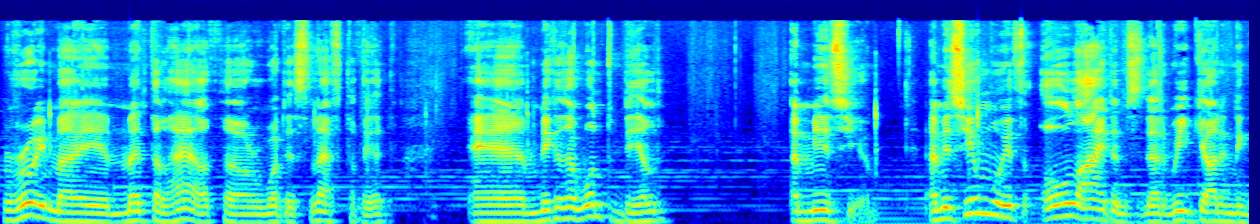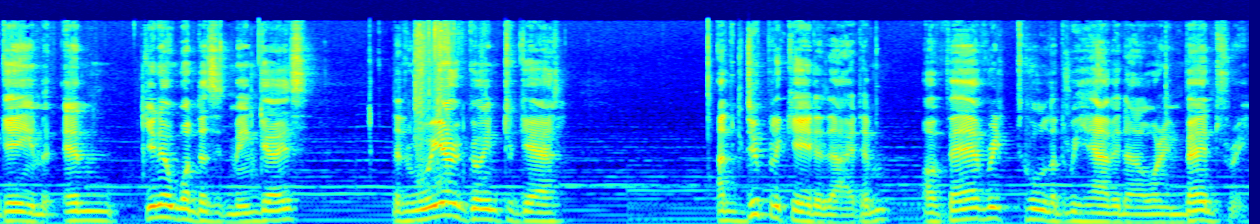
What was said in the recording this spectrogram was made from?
ruin my mental health or what is left of it. And because I want to build a museum. A museum with all items that we got in the game and you know what does it mean guys? That we are going to get a duplicated item of every tool that we have in our inventory.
